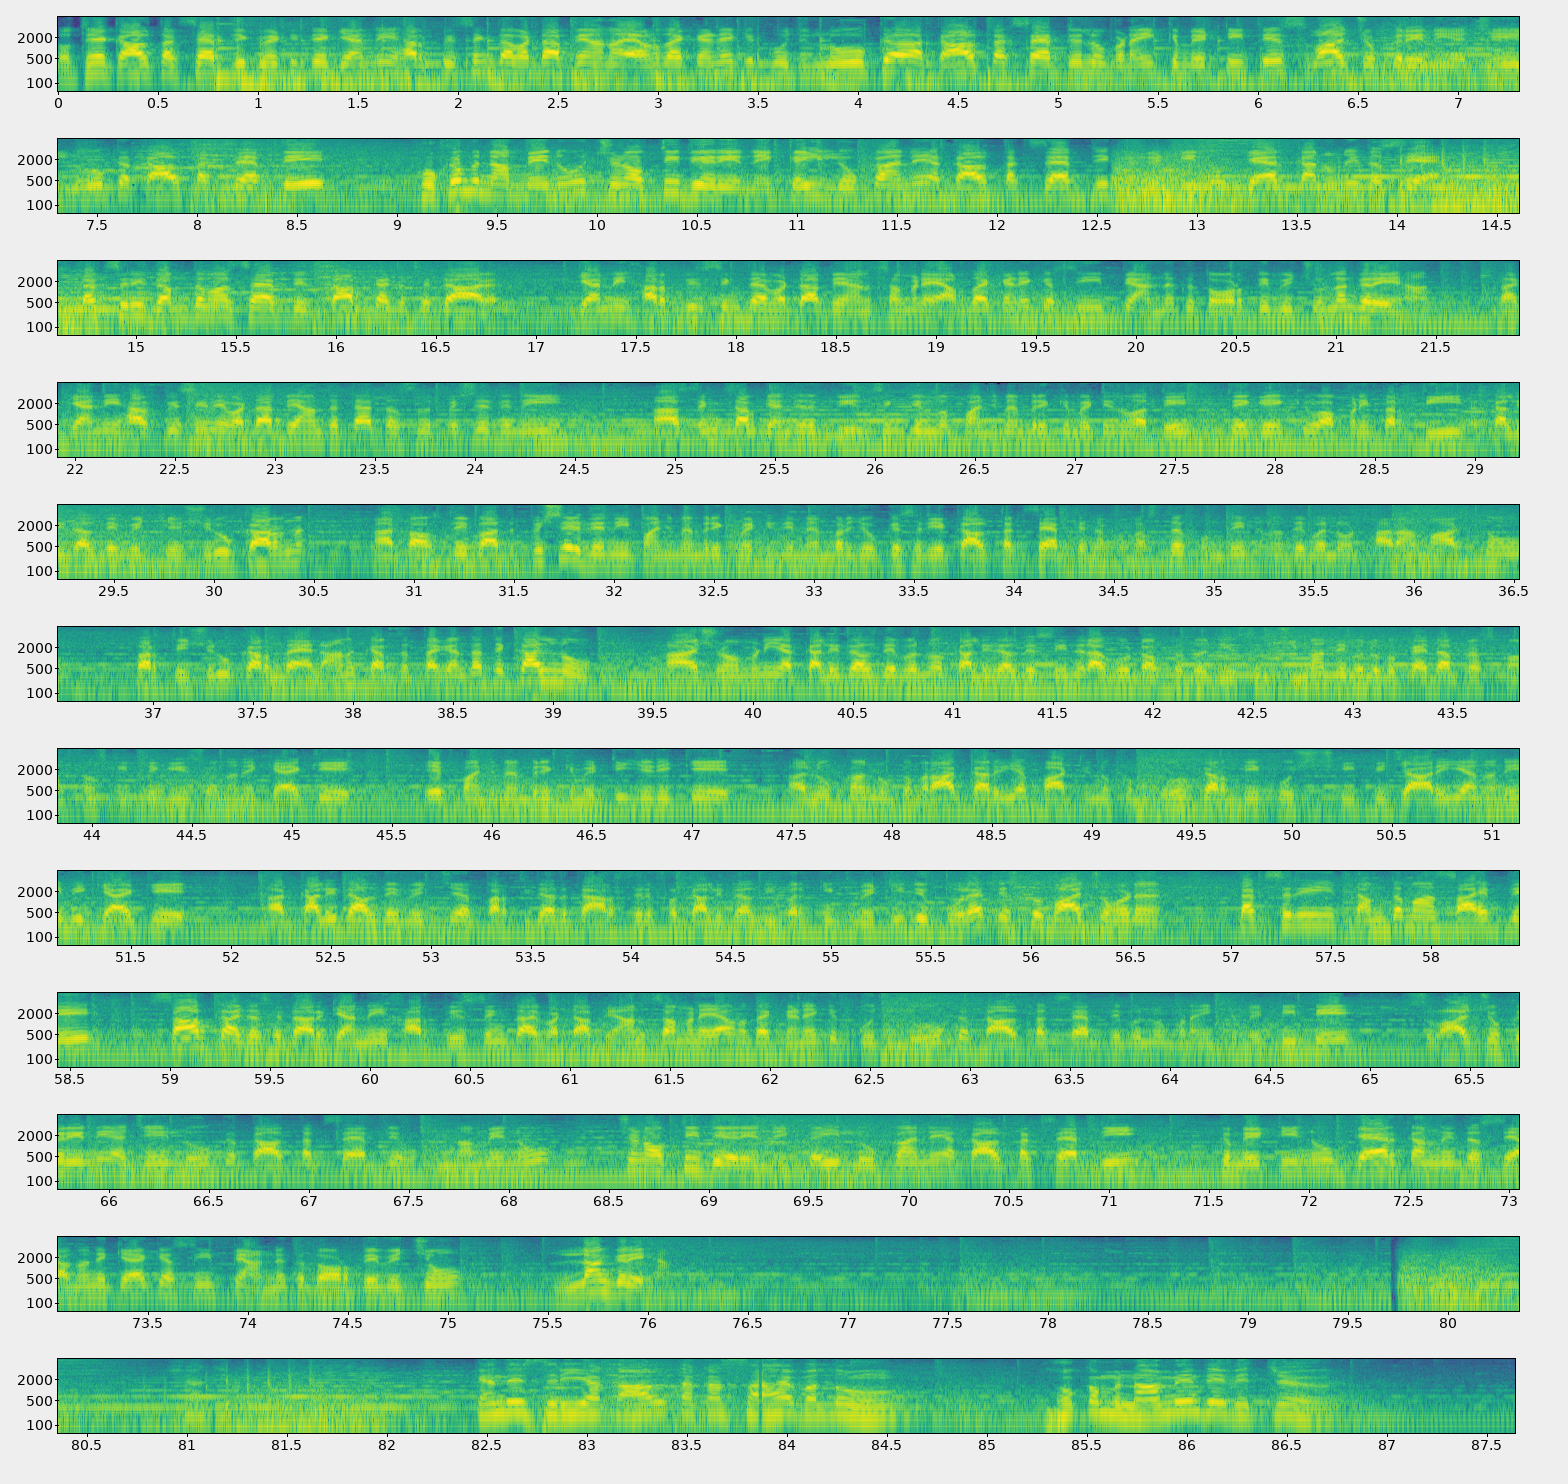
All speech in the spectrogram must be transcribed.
ਤਾਂ ਉੱਥੇ ਅਕਾਲ ਤਖਤ ਸਾਹਿਬ ਦੀ ਕਮੇਟੀ ਤੇ ਗਿਆਨੀ ਹਰਪ੍ਰੀਤ ਸਿੰਘ ਦਾ ਵੱਡਾ ਬਿਆਨ ਆਇਆ। ਉਹਨਾਂ ਦਾ ਕਹਿਣਾ ਹੈ ਕਿ ਕੁਝ ਲੋਕ ਅਕਾਲ ਤਖਤ ਸਾਹਿਬ ਦੇ ਵੱਲੋਂ ਬਣਾਈ ਕਮੇਟੀ ਤੇ ਸਵਾਲ ਚੁੱਕ ਰਹੇ ਨੇ। ਅਜੇ ਲੋਕ ਅਕਾਲ ਤਖਤ ਸਾਹਿਬ ਦੇ ਹੁਕਮਨਾਮੇ ਨੂੰ ਚੁਣੌਤੀ ਦੇ ਰਹੇ ਨੇ। ਕਈ ਲੋਕਾਂ ਨੇ ਅਕਾਲ ਤਖਤ ਸਾਹਿਬ ਦੀ ਕਮੇਟੀ ਨੂੰ ਗੈਰ ਕਾਨੂੰਨੀ ਦੱਸਿਆ ਹੈ। ਤਖਤ ਸ੍ਰੀ ਦਮਦਮਾ ਸਾਹਿਬ ਦੇ ਸਾਬਕਾ ਜਥੇਦਾਰ ਗਿਆਨੀ ਹਰਪ੍ਰੀਤ ਸਿੰਘ ਦਾ ਵੱਡਾ ਬਿਆਨ ਸਾਹਮਣੇ ਆਉਂਦਾ ਕਹਿਣਾ ਕਿ ਅਸੀਂ ਭਿਆਨਕ ਦੌਰ ਦੇ ਵਿੱਚੋਂ ਲੰਘ ਰਹੇ ਹਾਂ। ਤਾਂ ਗਿਆਨੀ ਹਰਪ੍ਰੀਤ ਸਿੰਘ ਨੇ ਵੱਡਾ ਬਿਆਨ ਦਿੱਤਾ। ਦਰਅਸਲ ਪਿਛਲੇ ਦਿਨੀ ਅ, ਸਿੰਘ ਸਾਹਿਬ ਗਿਆਨੀ ਰਘਬੀਰ ਸਿੰਘ ਦੇ ਵੱਲੋਂ ਪੰਜ ਮੈਂਬਰੀ ਕਮੇਟੀ ਨੂੰ ਆਦੇਸ਼ ਦਿੱਤੇ ਗਏ ਕਿ ਉਹ ਆਪਣੀ ਭਰਤੀ ਅਕਾਲੀ ਦਲ ਦੇ ਵਿੱਚ ਸ਼ੁਰੂ ਕਰਨ। ਤਾਂ ਉਸ ਦੇ ਬਾਅਦ ਪਿਛਲੇ ਦਿਨ ਹੀ ਪੰਜ ਮੈਂਬਰੀ ਕਮੇਟੀ ਦੇ ਮੈਂਬਰ ਜੋ ਕਿ ਸ੍ਰੀ ਅਕਾਲ ਤਖਤ ਸਾਹਿਬ ਤੇ ਨਤਮਸਤਕ ਹੁੰਦੇ ਨੇ ਉਹਨਾਂ ਦੇ ਵੱਲੋਂ 18 ਮਾਰਚ ਤੋਂ ਭਰਤੀ ਸ਼ੁਰੂ ਕਰਨ ਦਾ ਐਲਾਨ ਕਰ ਦਿੱਤਾ ਜਾਂਦਾ ਤੇ ਕੱਲ ਨੂੰ ਸ਼੍ਰੋਮਣੀ ਅਕਾਲੀ ਦਲ ਦੇ ਵੱਲੋਂ ਅਕਾਲੀ ਦਲ ਦੇ ਸੀਨੀਅਰ ਆਗੂ ਡਾਕਟਰ ਦਲਜੀਤ ਸਿੰਘ ਚੀਮਾ ਦੇ ਵੱਲੋਂ ਬਕਾਇਦਾ ਪ੍ਰੈਸ ਕਾਨਫਰੰਸ ਕੀਤੀ ਗਈ ਸੀ। ਉਹਨਾਂ ਨੇ ਕਿਹਾ ਕਿ ਇਹ ਪੰਜ ਮੈਂਬਰੀ ਕਮੇਟੀ ਜਿਹੜੀ ਕਿ ਲੋਕਾਂ ਨੂੰ ਗਮਰਾਹ ਕਰ ਰਹੀ ਹੈ ਪਾਰਟੀ ਨੂੰ ਕਮਜ਼ੋਰ ਕਰਨ ਦੀ ਕੋਸ਼ਿਸ਼ ਕੀਤੀ ਜਾ ਰਹੀ ਹੈ। ਉਹਨਾਂ ਨੇ ਇਹ ਵੀ ਕਿਹਾ ਕਿ ਅਕਾਲੀ ਦਲ ਦੇ ਵਿੱਚ ਭਰਤੀ ਦਾ ਅਧਿਕਾਰ ਸਿਰਫ ਅਕਾਲੀ ਦਲ ਦੀ ਵਰਕਿੰਗ ਕਮੇਟੀ ਦੇ ਕੋਲ ਹੈ। ਤੇ ਇਸ ਤੋਂ ਬਾਅਦ 'ਚ ਹੁਣ ਤਖਸਰੀ ਦਮਦਮਾ ਸਾਹਿਬ ਦੇ ਸਾਬਕਾ ਜਥੇਦਾਰ ਗਿਆਨੀ ਹਰਪ੍ਰੀਤ ਸਿੰਘ ਦਾ ਇਹ ਵੱਡਾ ਬਿਆਨ ਸਾਹਮਣੇ ਆਇਆ। ਉਹਨਾਂ ਦਾ ਕਹਿਣਾ ਹੈ ਕਿ ਕੁਝ ਲੋਕ ਅਕਾਲ ਤਖਤ ਸਾਹਿਬ ਦੇ ਵੱਲੋਂ ਬਣਾਈ ਕਮੇਟੀ ਤੇ ਸਵਾਲ ਚੁੱਕ ਰਹੇ ਨੇ। ਅਜੇ ਲੋਕ ਅਕਾਲ ਤਖਤ ਸਾਹਿਬ ਦੇ ਹੁਕਮਨਾਮੇ ਨੂੰ ਚੁਣੌਤੀ ਦੇ ਰਹੇ ਨੇ। ਕਈ ਲੋਕਾਂ ਨੇ ਅਕਾਲ ਤਖਤ ਸਾਹਿਬ ਦੀ ਕਮੇਟੀ ਨੂੰ ਗੈਰ ਕਾਨੂੰਨੀ ਦੱਸਿਆ। ਉਹਨਾਂ ਨੇ ਕਿਹਾ ਕਿ ਅਸੀਂ ਭਿਆਨਕ ਦੌਰ ਦੇ ਵਿੱਚੋਂ ਲੰਘ ਰਹੇ ਹਾਂ। ਕਹਿੰਦੇ ਸ੍ਰੀ ਅਕਾਲ ਤਖਤ ਸਾਹਿਬ ਵੱਲੋਂ ਹੁਕਮਨਾਮੇ ਦੇ ਵਿੱਚ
